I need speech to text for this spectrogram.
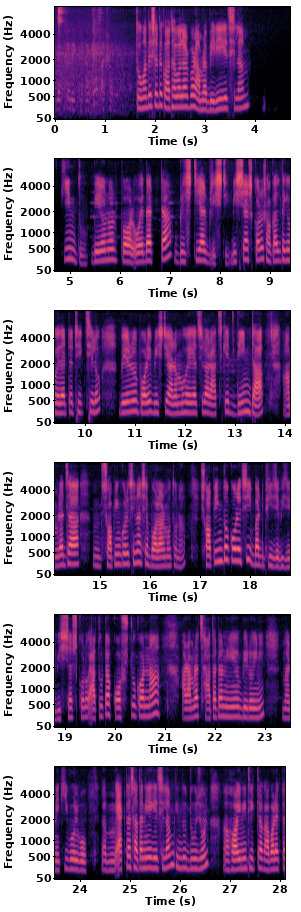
ব্লগটা দেখতে থাকো আর সবাই। তোমাদের সাথে কথা বলার পর আমরা বেরিয়ে গেছিলাম। কিন্তু বেরোনোর পর ওয়েদারটা বৃষ্টি আর বৃষ্টি। বিশ্বাস করো, সকাল থেকে ওয়েদারটা ঠিক ছিল। বেরোনোর পরে বৃষ্টি আরম্ভ হয়ে গেছিল আর আজকের দিনটা আমরা যা শপিং করেছি না, সে বলার মতো না। শপিং তো করেছি বাট ভিজে ভিজে। বিশ্বাস করো, এতটা কষ্টকর না। আর আমরা ছাতাটা নিয়ে বেরোইনি। মানে কি বলব একটা ছাতা নিয়ে গেছিলাম, কিন্তু দুজন হয়নি ঠিকঠাক। আবার একটা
